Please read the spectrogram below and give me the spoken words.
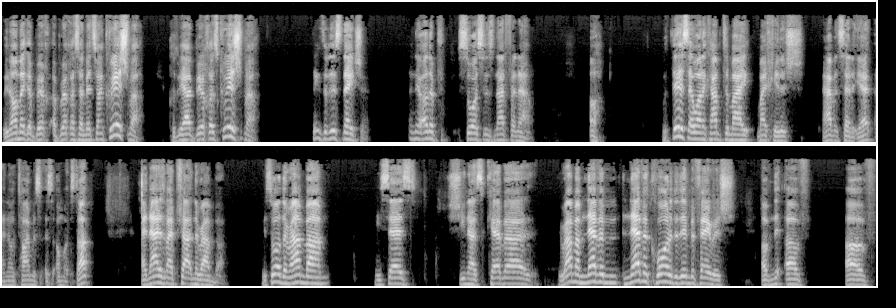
we don't make a, birchas mitzvah on Kriyashma because we have birchas Kriyashma. Things of this nature. And there are other sources, not for now. Oh, with this, I want to come to my my chiddush. I haven't said it yet. I know time is, is almost up, and that is my pshat in the Rambam. We saw the Rambam. He says shinas keva. The Rambam never never quoted the din beferish of of of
